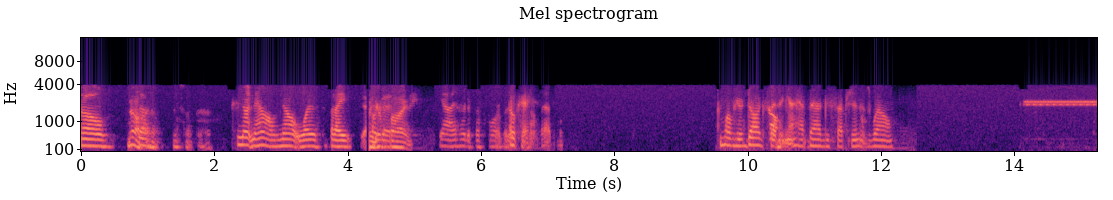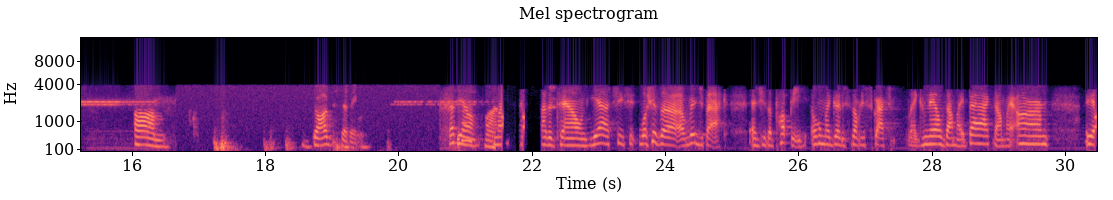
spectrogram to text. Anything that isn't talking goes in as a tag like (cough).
oh, No, So- I don't. It's not bad. not now. No, it was, but I Oh, heard you're it. fine. Yeah, I heard it before, but Okay. it's not bad. I'm over here dog Oh. sitting. I have bad reception as well. Um, dog sitting. That yeah, sounds fun. my, out of town. Yeah, she, she well, she's a, a Ridgeback, and she's a puppy. Oh my goodness, she's already scratched like nails down my back, down my arm. Yeah.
